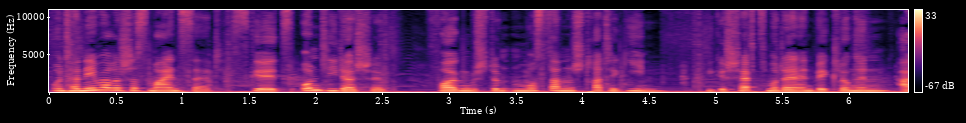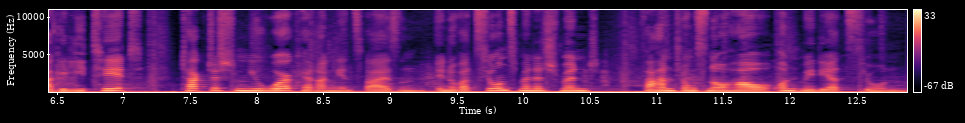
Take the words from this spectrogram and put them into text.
Unternehmerisches Mindset, Skills und Leadership folgen bestimmten Mustern und Strategien, wie Geschäftsmodellentwicklungen, Agilität, taktischen New Work Herangehensweisen, Innovationsmanagement, Verhandlungs-Know-how und Mediation.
